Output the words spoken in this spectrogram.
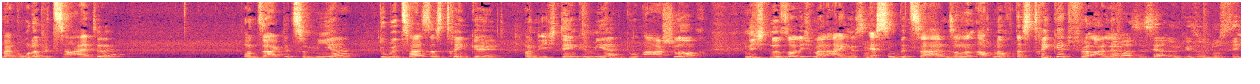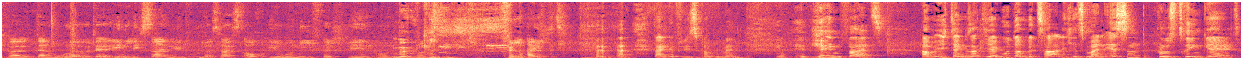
mein Bruder bezahlte und sagte zu mir, du bezahlst das Trinkgeld. Und ich denke mir, du Arschloch, nicht nur soll ich mein eigenes Essen bezahlen, sondern auch noch das Trinkgeld für alle. Aber es ist ja irgendwie so lustig, weil dein Bruder wird ja ähnlich sein wie du. Das heißt auch Ironie verstehen und Möglich. nutzen. Vielleicht. Danke für dieses Kompliment. Jedenfalls habe ich dann gesagt, ja gut, dann bezahle ich jetzt mein Essen plus Trinkgeld.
